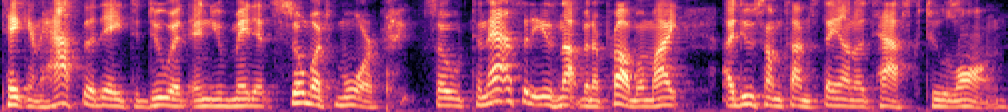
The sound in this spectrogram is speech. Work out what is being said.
taken half the day to do it and you've made it so much more. So, tenacity has not been a problem. I, I do sometimes stay on a task too long,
